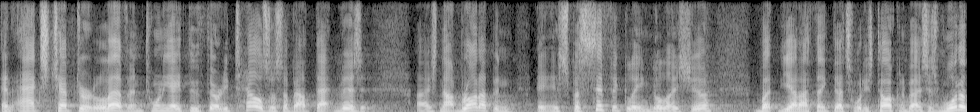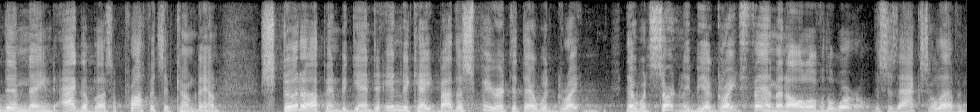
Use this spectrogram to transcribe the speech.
And Acts chapter 11, 28 through 30, tells us about that visit. Uh, it's not brought up in, in, specifically in Galatia, but yet I think that's what he's talking about. It says, One of them named Agabus, a prophet had come down, stood up and began to indicate by the Spirit that there would, great, there would certainly be a great famine all over the world. This is Acts 11,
